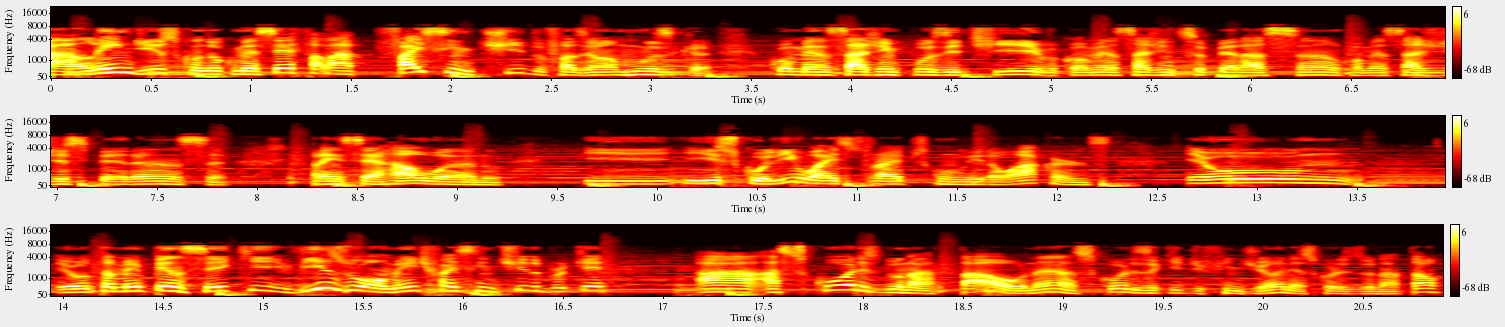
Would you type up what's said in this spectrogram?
Além disso, quando eu comecei a falar, faz sentido fazer uma música com mensagem positiva, com mensagem de superação, com mensagem de esperança para encerrar o ano, e, e escolhi White Stripes com Little Acorns, eu eu também pensei que visualmente faz sentido, porque a, as cores do Natal, né, as cores aqui de fim de ano e as cores do Natal,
